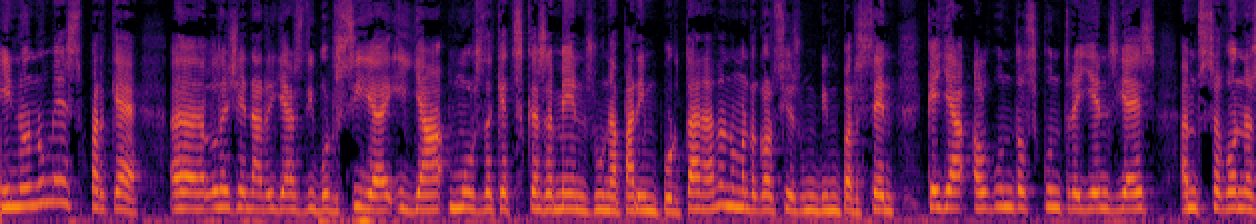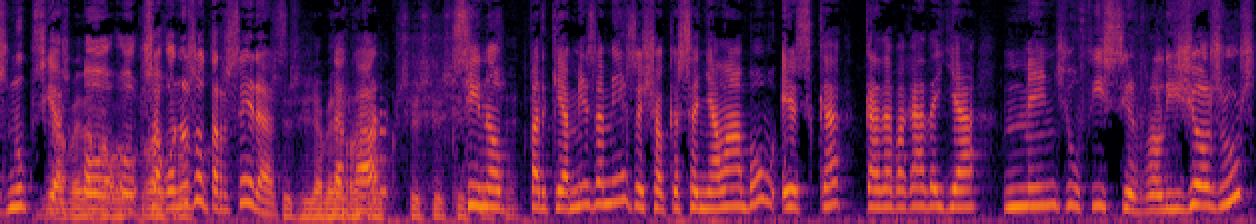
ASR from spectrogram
I no només perquè eh, la gent ara ja es divorcia i hi ha molts d'aquests casaments, una part important, ara no me'n recordo si és un 20%, que ja algun dels contraients ja és amb segones núpcies, Ja o, o retruc. segones o terceres, Sí, sí, ja d'acord? Sí, sí, sí, Sinó sí, sí. perquè, a més a més, això que assenyalàveu és que cada vegada hi ha menys oficis religiosos,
